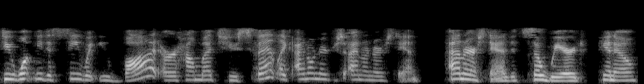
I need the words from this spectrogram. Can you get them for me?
Do you want me to see what you bought or how much you spent? Like, I don't understand. I don't understand. I don't understand. It's so weird, you know.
